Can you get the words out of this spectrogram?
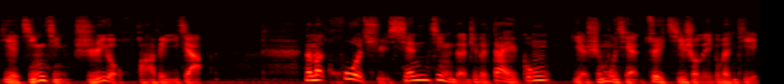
也仅仅只有华为一家。那么，获取先进的这个代工，也是目前最棘手的一个问题。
